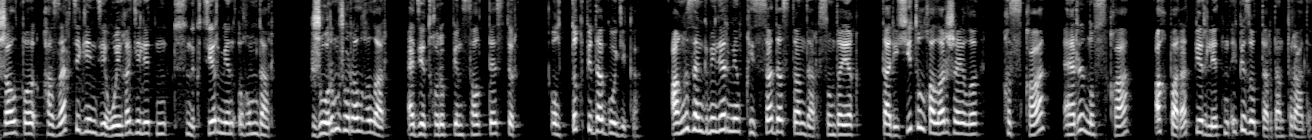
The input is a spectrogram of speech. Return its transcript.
жалпы қазақ дегенде ойға келетін түсініктер мен ұғымдар жорым жоралғылар әдет ғұрып пен салт дәстүр ұлттық педагогика аңыз әңгімелер мен қисса дастандар сондай ақ тарихи тұлғалар жайлы қысқа әрі нұсқа ақпарат берілетін эпизодтардан тұрады.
